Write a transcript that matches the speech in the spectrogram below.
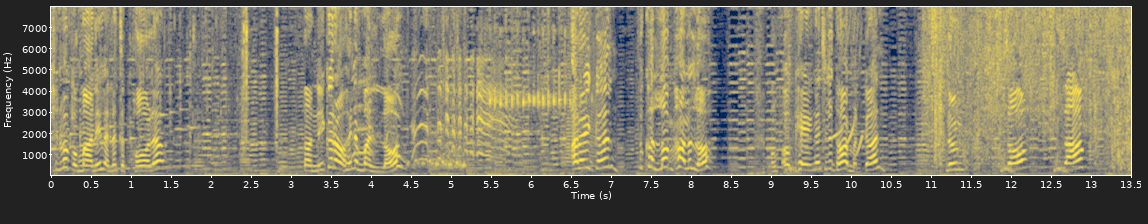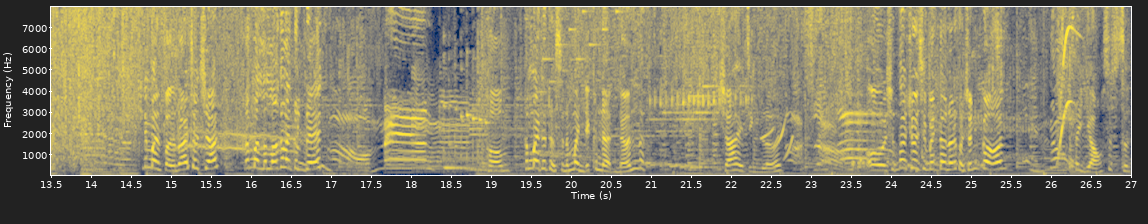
ฉันว่าประมาณนี้แหละน่าจะพอแล้ว ตอนนี้ก็รอให้น้ำมันร้อนอะไรกัน ทุกคนเริ่มทอดแล้วเหรอ โอเค งั้นฉันจะทอดเหมือนกันหนึ่งสองสามนี่ มันฝันร้ายชัดๆ น้ำมันละล้อนกำลังกระเด็น Oh, man. ทอมทำไมเธอถึงใส่น้ำมันเยอะขนาดนั้นน่ะใช่จริงเลย Awesome. โอ้ฉันต้องช่วยชีวิตโดนัทของฉันก่อน สยองสุด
